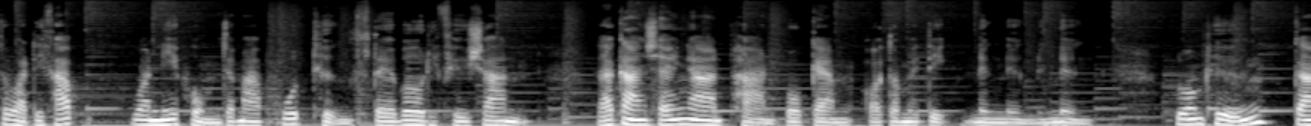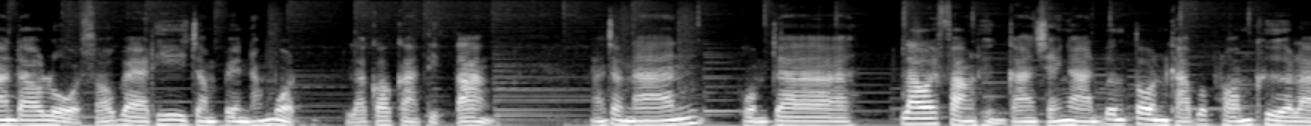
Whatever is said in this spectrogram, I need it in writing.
สวัสดีครับ วันนี้ผมจะมาพูดถึง Stable Diffusion และการใช้งานผ่านโปรแกรม Automatic 1111 รวมถึงการดาวน์โหลดซอฟต์แวร์ที่จำเป็นทั้งหมด แล้วก็การติดตั้ง หลังจากนั้นผมจะเล่าให้ฟังถึงการใช้งานเบื้องต้นครับว่าพร้อมคืออะไร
